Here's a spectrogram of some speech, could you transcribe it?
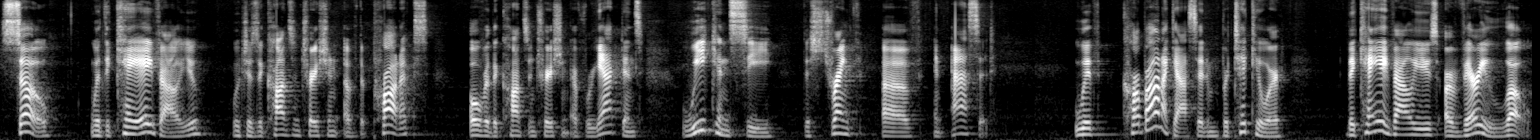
So, with the Ka value, which is a concentration of the products over the concentration of reactants, we can see the strength of an acid. With carbonic acid in particular, the Ka values are very low,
